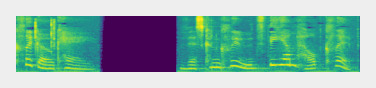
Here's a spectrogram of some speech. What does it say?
Click OK. This concludes the um, mHelp clip.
